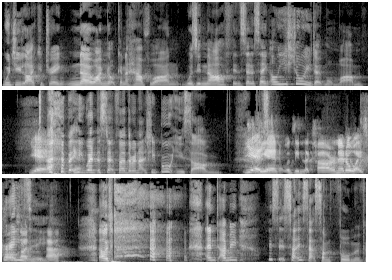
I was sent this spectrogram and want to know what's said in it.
"Would you like a drink?" No, I'm not going to have one was enough. Instead of saying, "Oh, you sure you don't want one?" Yeah, but yeah. he went a step further and actually brought you some. yeah, yeah, and it was in the car, and it always was. I knew Crazy. that. Oh, and I mean, is it is that some form of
